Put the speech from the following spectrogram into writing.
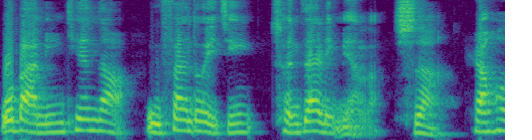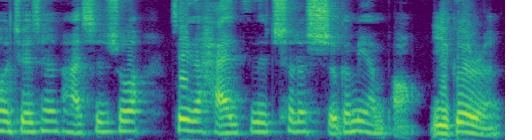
我把明天的午饭都已经存在里面了。”是啊。然后觉尘法师说：“这个孩子吃了十个面包，一个人，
